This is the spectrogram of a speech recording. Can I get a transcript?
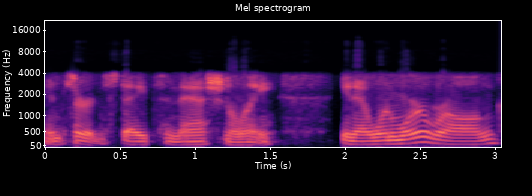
in certain states and nationally. You know, when we're wrong,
